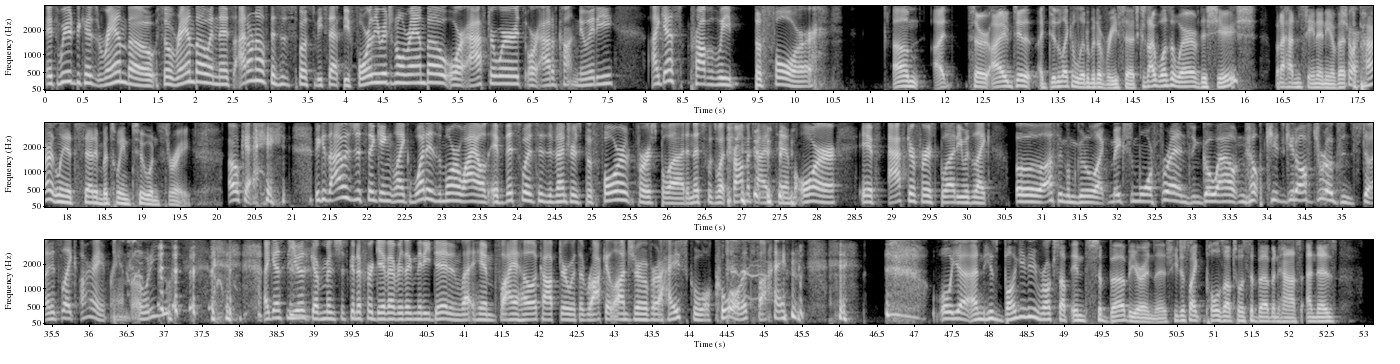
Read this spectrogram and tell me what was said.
it's weird because Rambo, so Rambo in this, I don't know if this is supposed to be set before the original Rambo or afterwards or out of continuity. I guess probably before. Um, I so I did it. I did like a little bit of research because I was aware of this series, but I hadn't seen any of it. Sure. Apparently, it's set in between two and three. Okay. because I was just thinking, like, what is more wild if this was his adventures before First Blood and this was what traumatized him, or if after First Blood he was like, uh, I think I'm gonna like make some more friends and go out and help kids get off drugs and stuff. And it's like, all right, Rambo, what are you? I guess the U.S. government's just gonna forgive everything that he did and let him fly a helicopter with a rocket launcher over a high school. Cool, that's fine. Well, yeah, and his buggy that he rocks up in suburbia in this, he just like pulls up to a suburban house and there's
